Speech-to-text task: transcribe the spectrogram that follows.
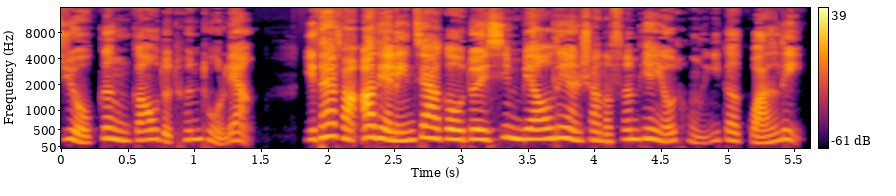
具有更高的吞吐量。以太坊2.0架构对信标链上的分片有统一的管理，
